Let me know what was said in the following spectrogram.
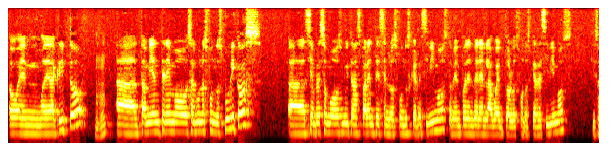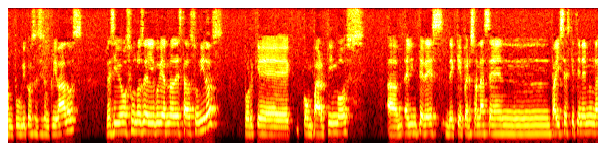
o en moneda cripto. Ah, también tenemos algunos fondos públicos Ah, siempre somos muy transparentes en los fondos que recibimos. También pueden ver en la web todos los fondos que recibimos, si son públicos o si son privados. Recibimos fondos del gobierno de Estados Unidos porque compartimos um, el interés de que personas en países que tienen una,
